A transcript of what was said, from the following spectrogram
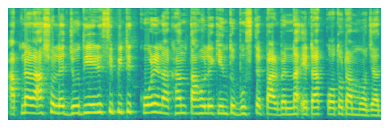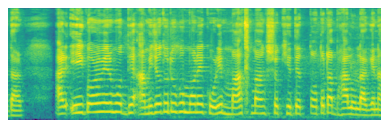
আপনারা আসলে যদি এই রেসিপিটি করে না খান, তাহলে কিন্তু বুঝতে পারবেন না এটা কতটা মজাদার। আর এই গরমের মধ্যে আমি যতটুকু মনে করি, মাছ, মাংস খেতে ততটা ভালো লাগে না।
